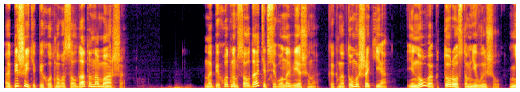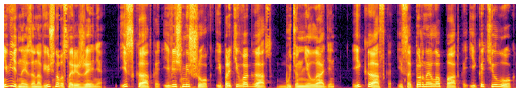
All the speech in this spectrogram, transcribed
Опишите пехотного солдата на марше – на пехотном солдате всего навешено, как на том ишаке. Иного, кто ростом не вышел, не видно из-за навьючного снаряжения. И скатка, и вещмешок, и противогаз, будь он не ладен, и каска, и саперная лопатка, и котелок,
